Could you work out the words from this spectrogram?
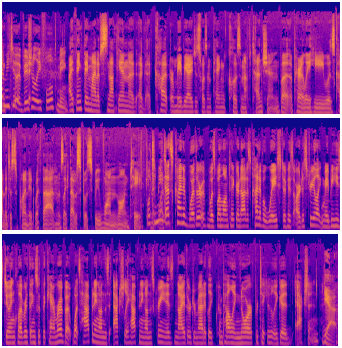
think me too. It visually fooled me. I think they might have snuck in a, a, a cut, or maybe I just wasn't paying close enough attention. But apparently, he was kind of disappointed with that and was like, "That was supposed to be one long take." Well, to me, wasn't. that's kind of whether it was one long take or not is kind of a waste of his artistry. Like maybe he's doing clever things with the camera, but what's happening on this actually happening on the screen is neither dramatically compelling nor particularly good action. yeah.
